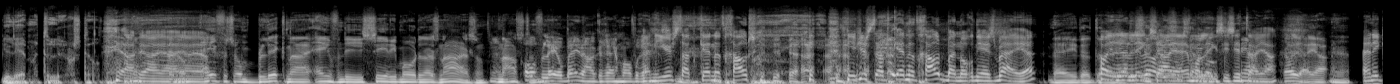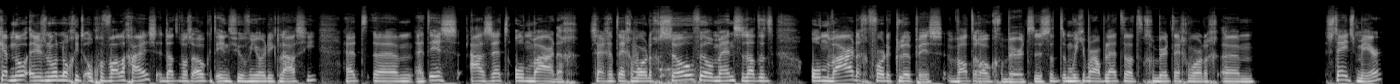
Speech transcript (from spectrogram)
Jullie hebben me teleurgesteld. Ja, ja, ja. En dan ja, ja. even zo'n blik naar een van die seriemoordenaars naast hem. Naast Of hem. Leo Beenhakker helemaal op En hier staat Kenneth Goud. hier staat Kenneth Goudbij nog niet eens bij, hè? Nee, dat... Oh, ja, links. Ja, ja, helemaal Ja. links. Die zit daar, ja. Oh ja, ja. En ik heb nog, er is nog iets opgevallen, Gijs. Dat was ook het interview van Jordi Klaasie. Het, ehm, het is AZ onwaardig. Zeggen tegenwoordig zoveel mensen dat het onwaardig voor de club is. Wat er ook gebeurt. Dus dat moet je maar opletten. Dat gebeurt tegenwoordig ehm, steeds meer.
